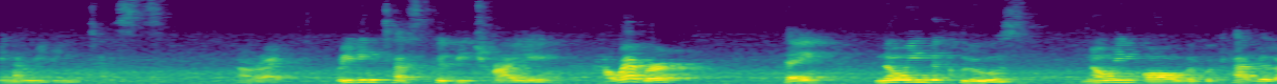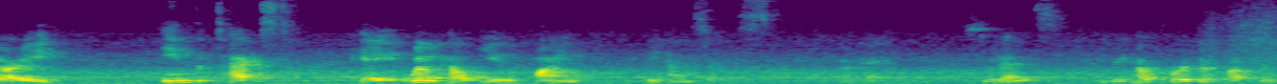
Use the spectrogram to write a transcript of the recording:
in a reading tests. Alright, reading test could be trying. However, okay, knowing the clues, knowing all the vocabulary in the text, okay, will help you find the answers. Okay, students, do you have further questions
